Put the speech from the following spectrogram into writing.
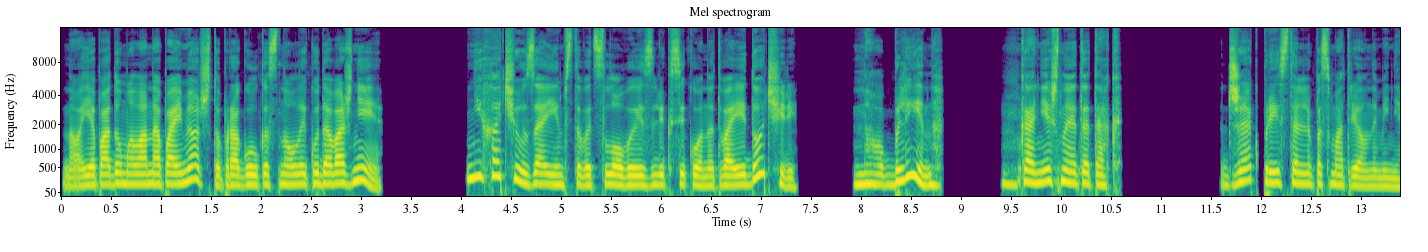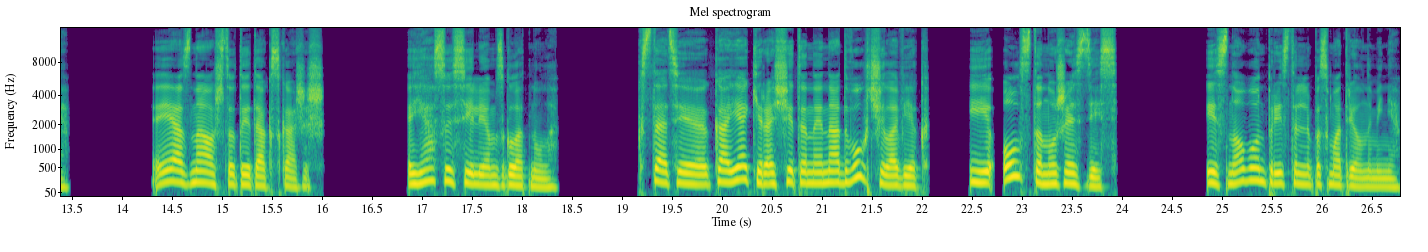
но я подумал, она поймет, что прогулка с Нолой куда важнее. Не хочу заимствовать слово из лексикона твоей дочери, но, блин, конечно, это так. Джек пристально посмотрел на меня. Я знал, что ты так скажешь. Я с усилием сглотнула. Кстати, каяки рассчитаны на двух человек, и Олстон уже здесь. И снова он пристально посмотрел на меня.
